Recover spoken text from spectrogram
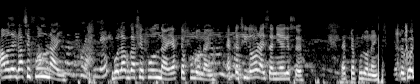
আমাদের গাছে ফুল নাই। গোলাপ গাছে ফুল নাই, একটা ফুলও নাই। একটা ছিল, রাইসা নিয়ে গেছে। একটা ফুলও নাই। এতক্ষণ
